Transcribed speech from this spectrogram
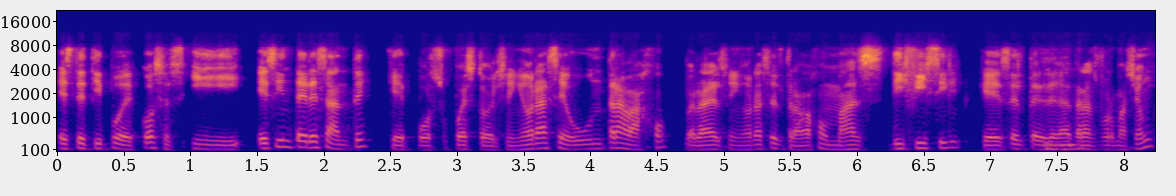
este tipo de cosas. Y es interesante que, por supuesto, el Señor hace un trabajo, ¿verdad? El Señor hace el trabajo más difícil, que es el de la transformación.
